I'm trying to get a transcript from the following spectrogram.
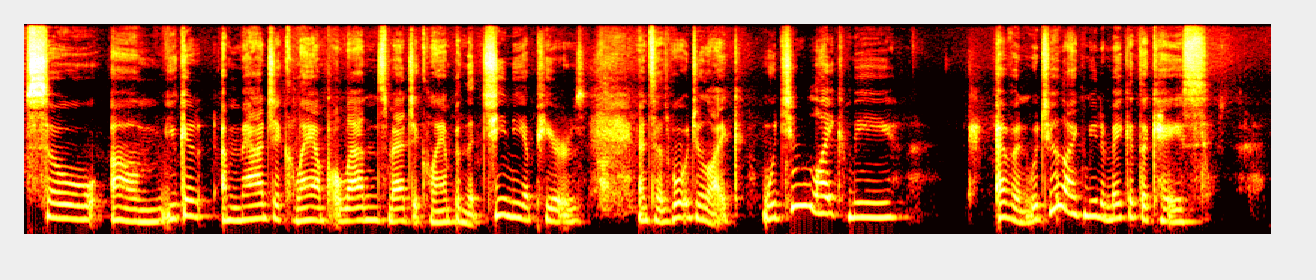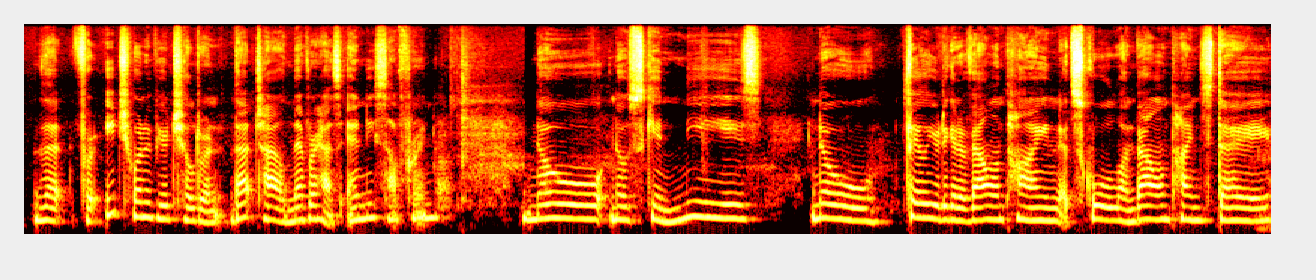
So um, you get a magic lamp, Aladdin's magic lamp, and the genie appears and says, What would you like? Would you like me, Evan, would you like me to make it the case that for each one of your children, that child never has any suffering? no no skin knees, no failure to get a Valentine at school on Valentine's Day,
